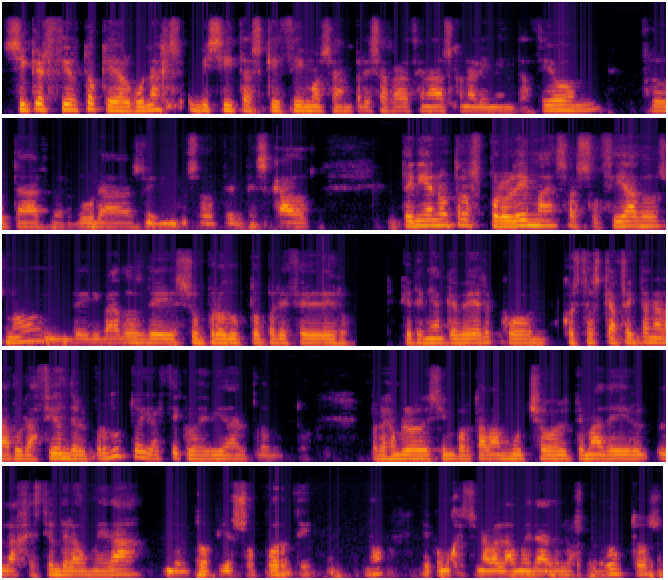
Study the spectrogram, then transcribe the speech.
Sí que es cierto que algunas visitas que hicimos a empresas relacionadas con alimentación, frutas, verduras, incluso pescados, tenían otros problemas asociados, ¿no? derivados de su producto perecedero, que tenían que ver con cosas que afectan a la duración del producto y al ciclo de vida del producto. Por ejemplo, les importaba mucho el tema de la gestión de la humedad, del propio soporte, ¿no? de cómo gestionaba la humedad de los productos,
